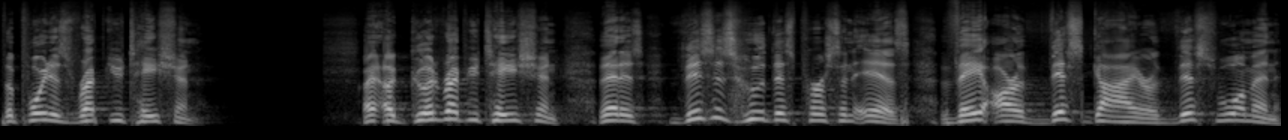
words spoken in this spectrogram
The point is reputation. Right? A good reputation that is, this is who this person is. They are this guy or this woman.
